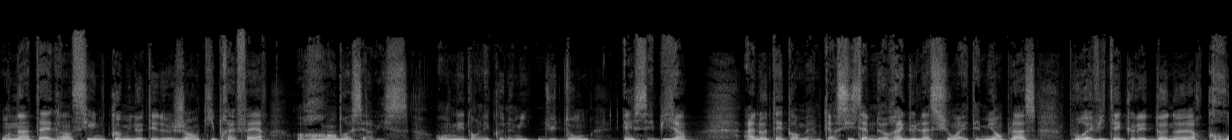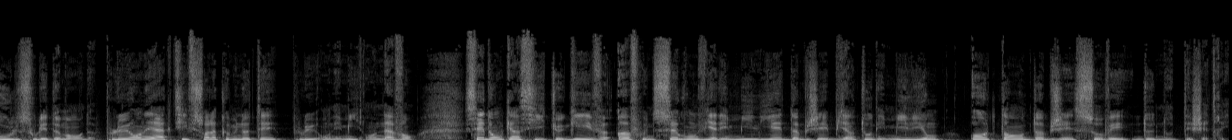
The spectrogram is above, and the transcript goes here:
On intègre ainsi une communauté de gens qui préfèrent rendre service. On est dans l'économie du don et c'est bien. À noter quand même qu'un système de régulation a été mis en place pour éviter que les donneurs croulent sous les demandes. Plus on est actif sur la communauté, plus on est mis en avant. C'est donc ainsi que Give offre une seconde vie à des milliers d'objets, bientôt des millions, autant d'objets sauvés de nos déchetteries.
